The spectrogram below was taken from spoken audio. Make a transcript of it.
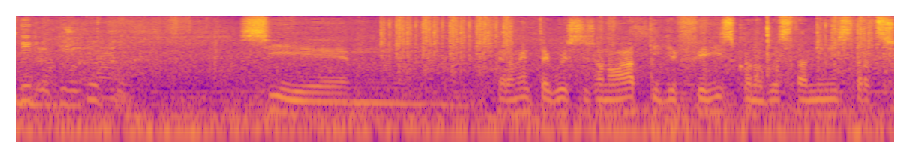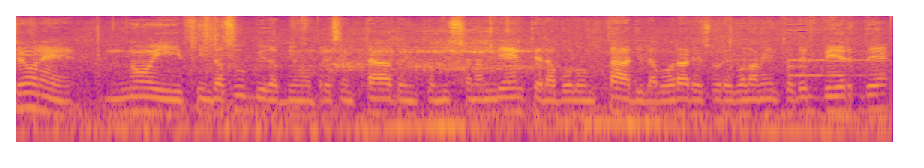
Dillo, dillo tu. Sì, ehm, chiaramente questi sono atti che feriscono questa amministrazione. Noi fin da subito abbiamo presentato in Commissione Ambiente la volontà di lavorare sul regolamento del verde,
